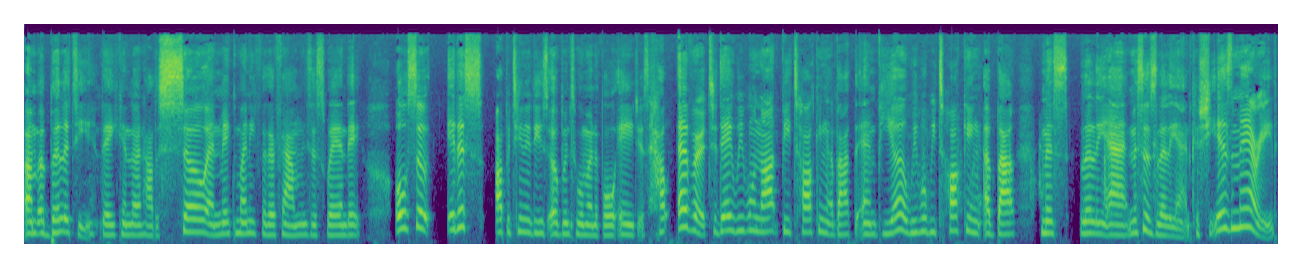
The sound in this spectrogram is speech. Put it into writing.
um, ability. They can learn how to sew and make money for their families this way. And they also, it is opportunities open to women of all ages. However, today we will not be talking about the NPO. We will be talking about Miss Lillian, Mrs. Lillian, because she is married,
